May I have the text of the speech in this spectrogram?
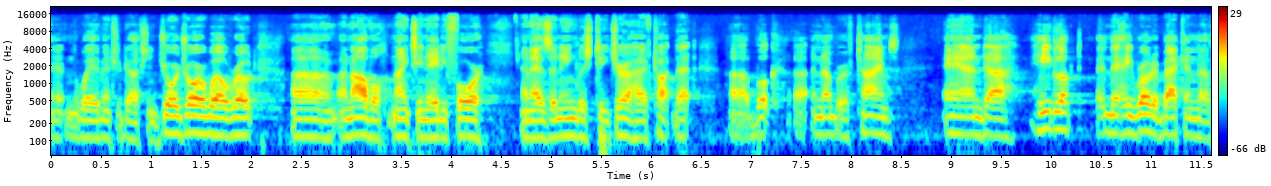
in the way of introduction george orwell wrote uh, a novel 1984 and as an english teacher i have taught that uh, book uh, a number of times and uh, he looked, and he wrote it back in the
